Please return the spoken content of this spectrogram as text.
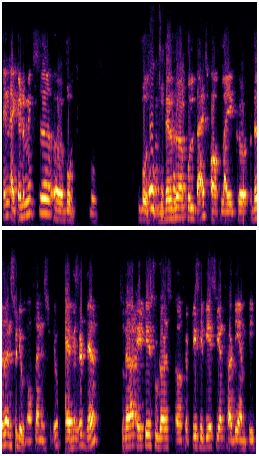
In academics, uh, uh, both, both, both, okay There is a okay full batch of like, uh, there's an institute, offline institute. I visit there. So there are 80 students, uh, 50 CBSE and 30 MP.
